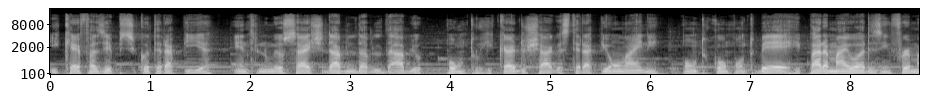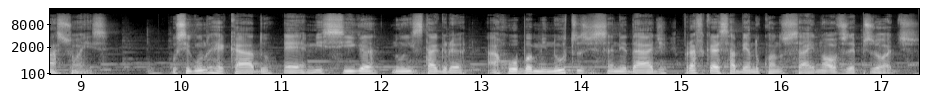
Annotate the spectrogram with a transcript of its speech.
e quer fazer psicoterapia, entre no meu site www.ricardochagasterapiaonline.com.br para maiores informações. O segundo recado é me siga no Instagram, arroba Minutos de Sanidade, para ficar sabendo quando saem novos episódios.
